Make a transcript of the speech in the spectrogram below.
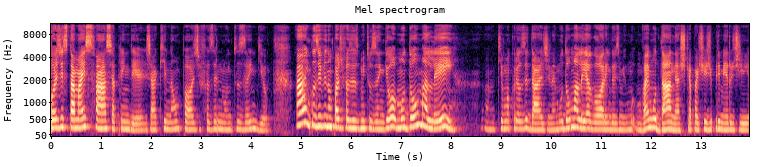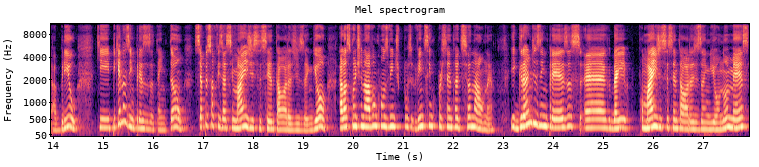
Hoje está mais fácil aprender, já que não pode fazer muito zangyo. Ah, inclusive não pode fazer muito zangyo. Mudou uma lei, aqui uma curiosidade, né? Mudou uma lei agora em 2000, vai mudar, né? Acho que a partir de 1 de abril, que pequenas empresas até então, se a pessoa fizesse mais de 60 horas de zangyo, elas continuavam com os 20, 25% adicional, né? E grandes empresas, é, daí com mais de 60 horas de Zangyo no mês,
